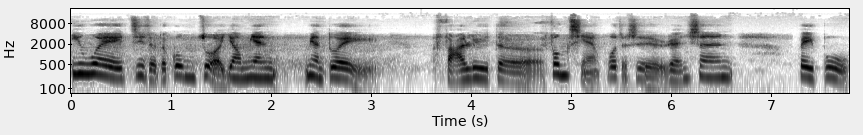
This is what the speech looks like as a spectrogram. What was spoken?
因为记者的工作要面面对法律的风险，或者是人身被捕、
